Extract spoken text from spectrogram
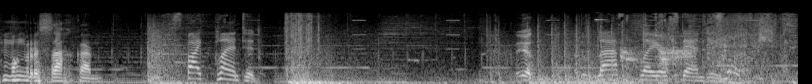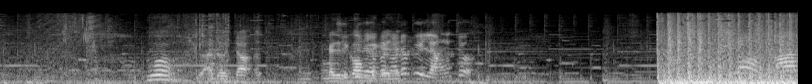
Mengeresahkan. Spike planted. Last player standing. Wah, aduh, Cok. Enggak jadi Di komplek heaven ada kayaknya. bilang, Cok. Ah,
